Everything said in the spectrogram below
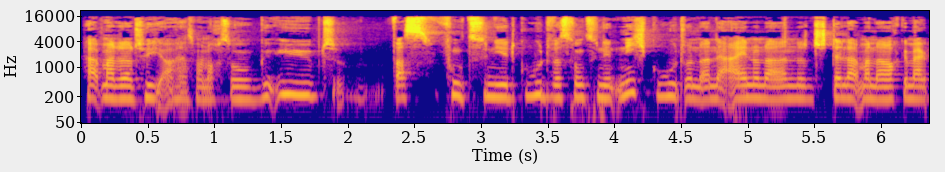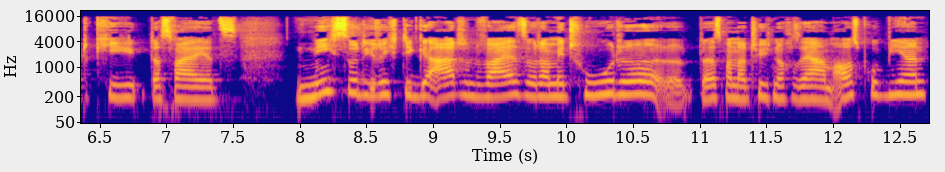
hat man natürlich auch erstmal noch so geübt, was funktioniert gut, was funktioniert nicht gut. Und an der einen oder anderen Stelle hat man dann auch gemerkt, okay, das war jetzt nicht so die richtige Art und Weise oder Methode. Da ist man natürlich noch sehr am Ausprobieren.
